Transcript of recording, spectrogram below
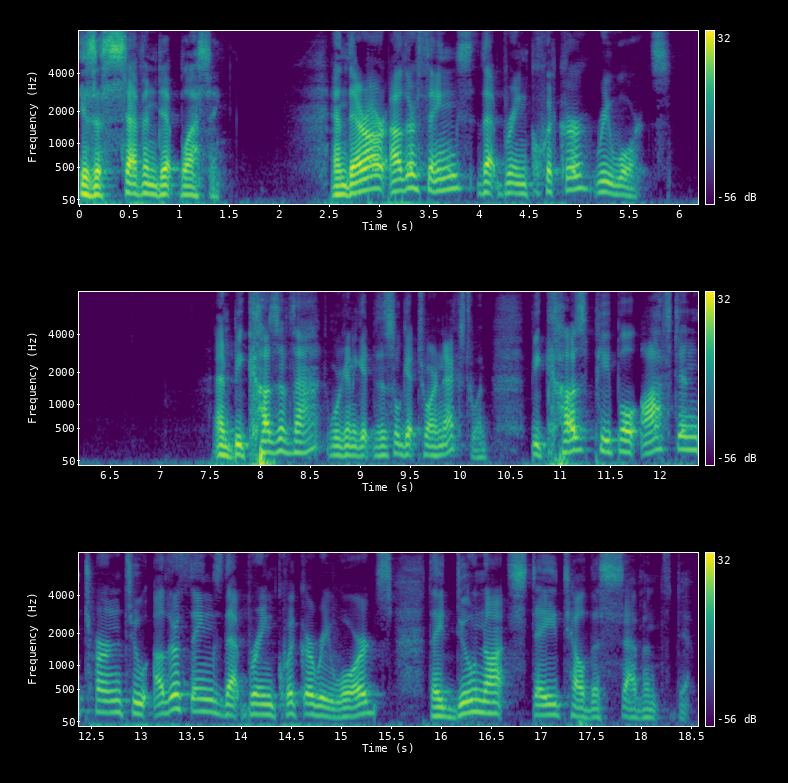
is a seven dip blessing. And there are other things that bring quicker rewards. And because of that, we're going to get, this will get to our next one. Because people often turn to other things that bring quicker rewards, they do not stay till the seventh dip.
